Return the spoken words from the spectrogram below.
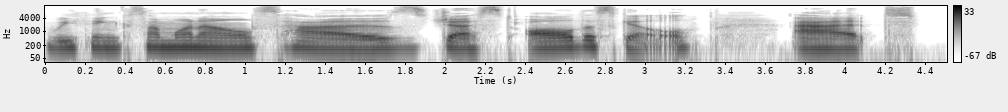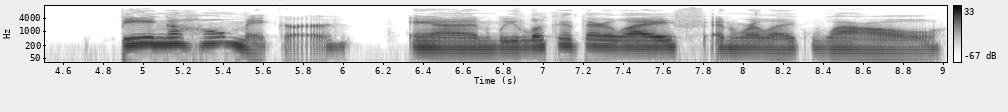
We think someone else has just all the skill at being a homemaker. And we look at their life and we're like, wow,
